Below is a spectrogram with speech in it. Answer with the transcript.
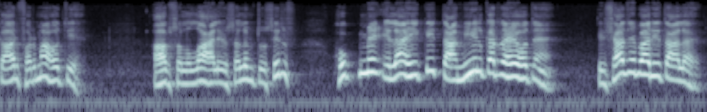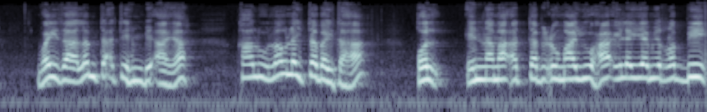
کار فرما ہوتی ہے آپ صلی اللہ علیہ وسلم تو صرف حکم الہی کی تعمیل کر رہے ہوتے ہیں ارشاد باری تعالی ہے وَإِذَا لَمْ تَأْتِهِمْ بِآيَةٍ قالوا لو لجتبيتها قل انما اتبع ما يوحى الي من ربي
